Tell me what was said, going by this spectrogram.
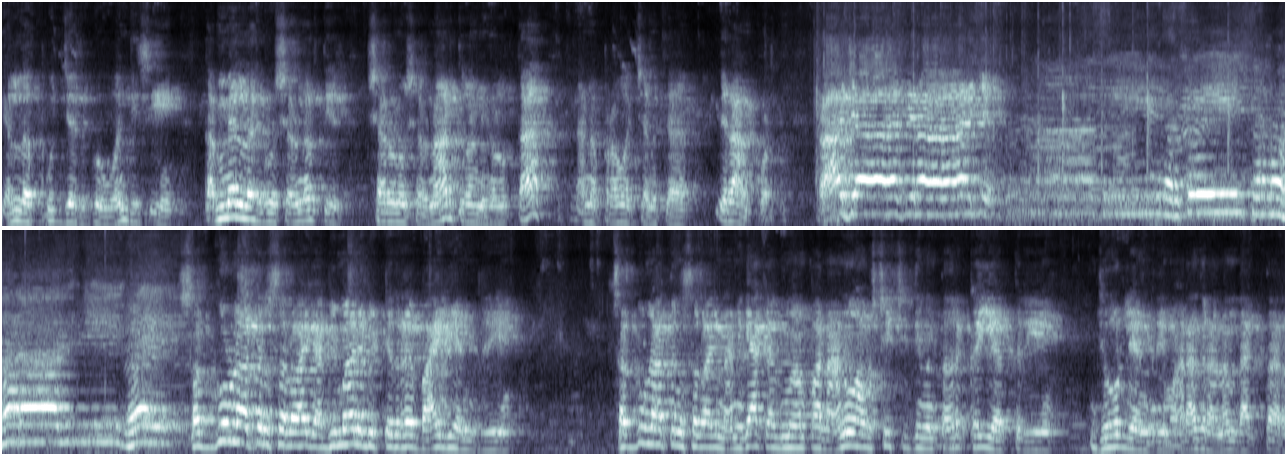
ಎಲ್ಲ ಪೂಜ್ಯರಿಗೂ ವಂದಿಸಿ, ತಮ್ಮೆಲ್ಲರಿಗೂ ಶರಣಾರ್ಥಿ, ಶರಣು ಶರಣಾರ್ಥಿಗಳನ್ನು ಹೇಳುತ್ತಾ ನನ್ನ ಪ್ರವಚನಕ್ಕೆ ವಿರಾಮ ಕೊಡ್ತೀನಿ. ರಾಜಾದಿರಾಜ ನರಸಿಂಹೇಶ್ವರ ಮಹಾರಾಜ್ ಕಿ ಜೈ. ಸದ್ಗುರುನಾಥನ ಸಲುವಾಗಿ ಅಭಿಮಾನ ಬಿಟ್ಟಿದ್ರೆ ಬಾಯ್ಲಿ ಅನ್ರಿ ಸದ್ಗುರುನಾಥನ ಸಲುವಾಗಿ ನನಗ್ಯಾಕೆ ಅಭಿಮಾನಪ್ಪ? ನಾನು ಅವ್ರ ಶಿಷ್ಯಿದ್ದೀನಿ ಅಂತಂದ್ರೆ ಕೈ ಹತ್ರಿ ಜೋರ್ಲಿ ಅನ್ರಿ ಮಹಾರಾಜರ ಆನಂದ ಆಗ್ತಾರ.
